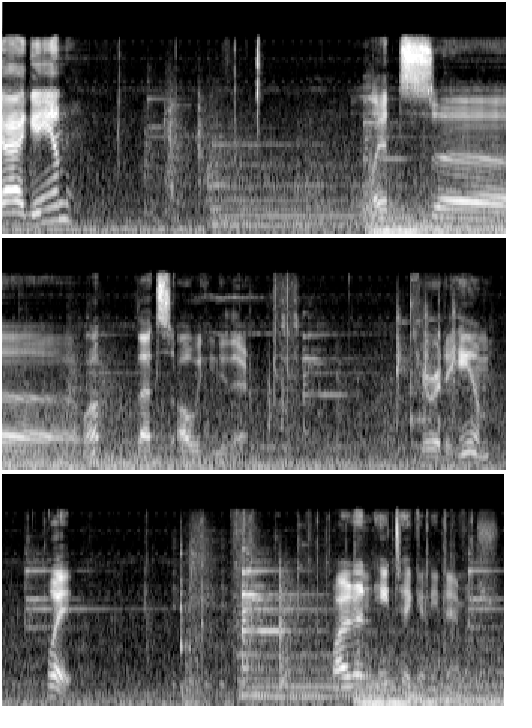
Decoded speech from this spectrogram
Guy again. Let's, uh, well, that's all we can do there. Get rid of him. Wait. Why didn't he take any damage?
